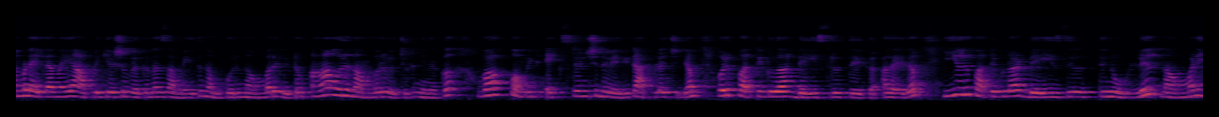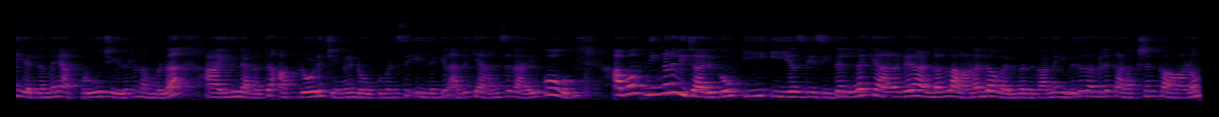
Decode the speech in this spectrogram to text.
നമ്മൾ എൽ എം ഐ ആപ്ലിക്കേഷൻ വെക്കുന്ന സമയത്ത് നമുക്കൊരു നമ്പർ കിട്ടും. ആ ഒരു നമ്പർ വെച്ചിട്ട് നിങ്ങൾക്ക് വർക്ക് പെർമിറ്റ് എക്സ്റ്റൻഷന് വേണ്ടിയിട്ട് അപ്ലൈ ചെയ്യാം. ഒരു പർട്ടിക്കുലർ ഡേയ്സിലത്തേക്ക് അതായത് ഈ ഒരു പർട്ടിക്കുലർ ഡേയ്സിലത്തിനുള്ളിൽ നമ്മൾ ഈ എൽ എം ഐ അപ്രൂവ് ചെയ്തിട്ട് നമ്മൾ ഇതിന്റെ അകത്ത് അപ്ലോഡ് ചെയ്യുന്ന ഡോക്യുമെന്റ്സ് ഇല്ലെങ്കിൽ അത് ക്യാൻസൽ ആയി പോകും. അപ്പം നിങ്ങൾ വിചാരിക്കും ഈ ഇ എസ് ഡി സി ഇതെല്ലാം കാനഡയുടെ അണ്ടറിലാണല്ലോ വരുന്നത്. കാരണം ഇവർ തമ്മിൽ കണക്ഷൻ കാണും.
